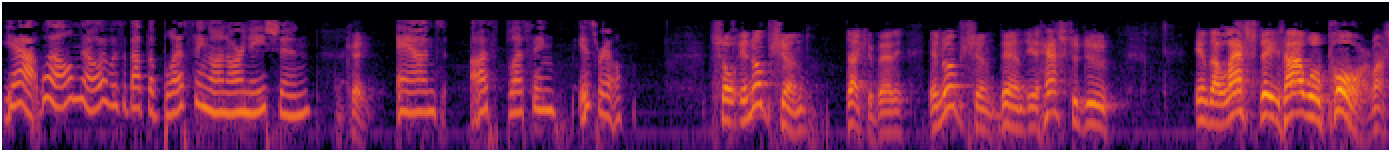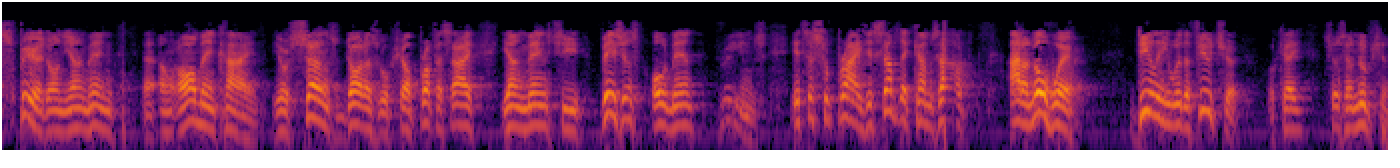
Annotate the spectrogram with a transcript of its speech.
yeah, well, no, it was about the blessing on our nation Okay. and us blessing Israel. So inoption, thank you, Betty. Inoption, then, it has to do, in the last days I will pour my spirit on young men, uh, on all mankind. Your sons and daughters will shall prophesy, young men see visions, old men dreams. It's a surprise. It's something that comes out out of nowhere, dealing with the future. Okay? So it's inoption.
